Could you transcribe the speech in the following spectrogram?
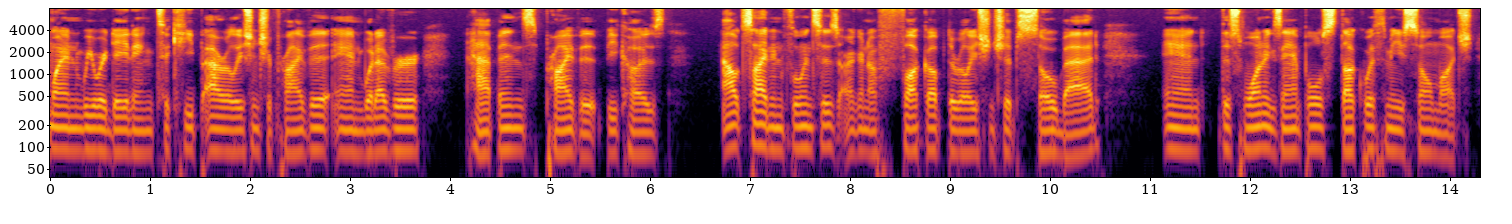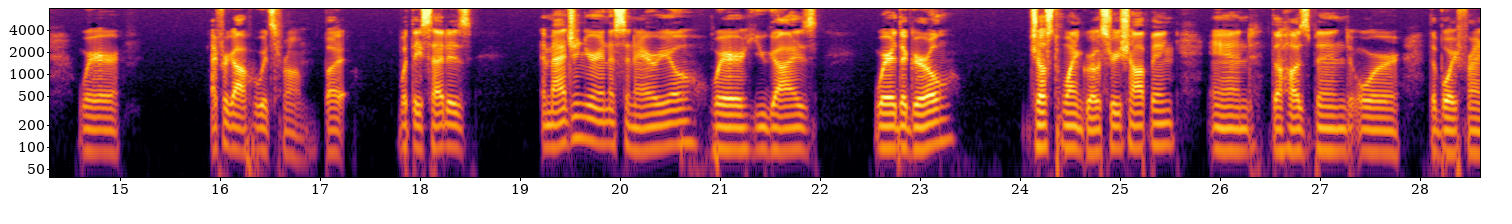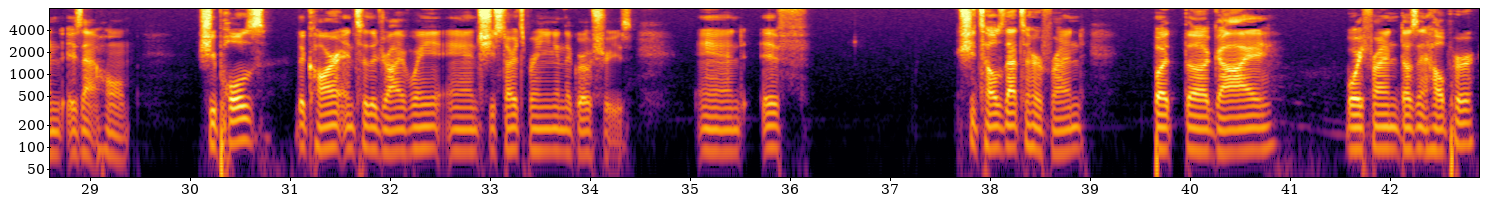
when we were dating to keep our relationship private and whatever happens private because outside influences are going to fuck up the relationship so bad. And this one example stuck with me so much where I forgot who it's from, but what they said is imagine you're in a scenario where you guys where the girl just went grocery shopping and the husband or the boyfriend is at home. She pulls the car into the driveway and she starts bringing in the groceries. And if she tells that to her friend, but the guy boyfriend doesn't help her,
